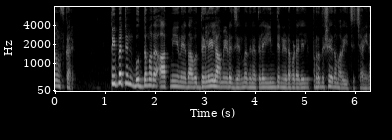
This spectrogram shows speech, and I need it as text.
നമസ്കാരം. ടിബറ്റൻ ബുദ്ധമത ആത്മീയ നേതാവ് ദലൈലാമയുടെ ജന്മദിനത്തിലെ ഇന്ത്യൻ ഇടപെടലിൽ പ്രതിഷേധം അറിയിച്ച് ചൈന.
